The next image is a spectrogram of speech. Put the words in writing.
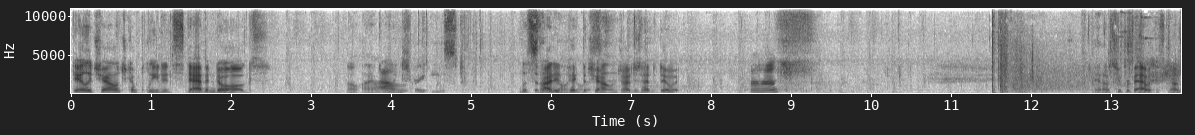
Daily challenge completed. Stabbing dogs. Oh, I am Wow. running straight east. Listen, Stop I didn't pick the north. challenge. I just had to do it. Uh huh. Man, I'm super bad with this gun.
